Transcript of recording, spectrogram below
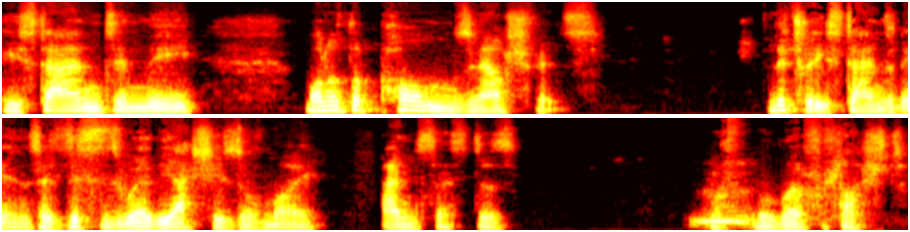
he stands in the one of the ponds in Auschwitz. Literally stands in it and says, "This is where the ashes of my ancestors mm. were, were flushed."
